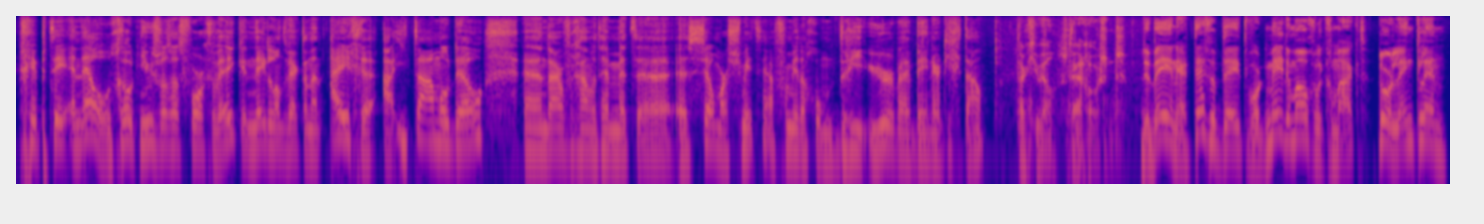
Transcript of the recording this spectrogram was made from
GPT-NL, groot nieuws was dat vorige week. In Nederland werkt aan een eigen AITA-model. En daarover gaan we het hebben met eh eh, Selmar Smit. Ja, vanmiddag om drie uur bij BNR Digitaal. Dankjewel, Stijn Roosens. De BNR Tech Update wordt mede mogelijk gemaakt door Lenklen.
